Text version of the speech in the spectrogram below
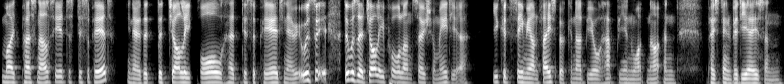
my personality had just disappeared. You know, the the jolly Paul had disappeared. You know, it was there was a jolly Paul on social media. You could see me on Facebook, and I'd be all happy and whatnot, and posting videos and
